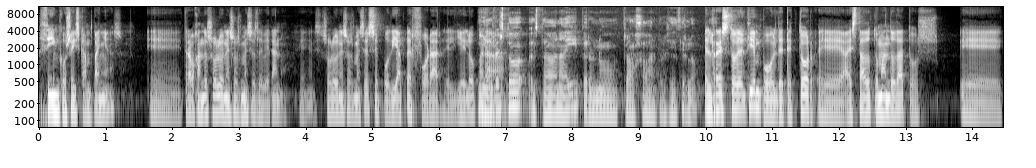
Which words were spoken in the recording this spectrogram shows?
cinco o seis campañas eh, trabajando solo en esos meses de verano. Eh. Solo en esos meses se podía perforar el hielo. Para... Y el resto estaban ahí, pero no trabajaban, por así decirlo. El resto del tiempo el detector eh, ha estado tomando datos eh,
